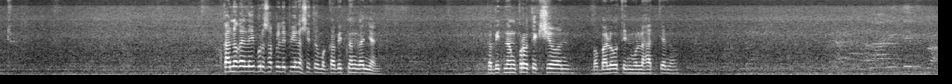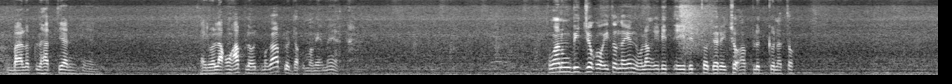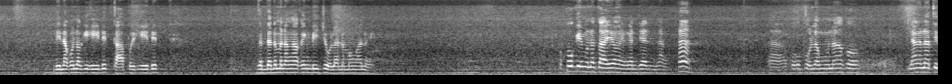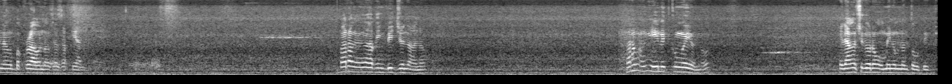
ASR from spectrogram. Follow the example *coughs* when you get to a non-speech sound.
kano kay labor sa Pilipinas ito magkabit ng ganyan kabit ng protection babalutin mo lahat yan oh. balot lahat yan yan dahil wala akong upload mag-upload ako mamaya maya kung anong video ko, ito na yun. Walang edit-edit to. Diretso upload ko na to. Hindi na ako nag edit Kapoy edit. Ganda naman ang aking video. Wala namang ano eh. Papugi muna tayo. Hanggang dyan lang. Ha? Ah, upo lang muna ako. Kailangan natin ang background ng sasakyan. Parang ang aking video na ano, Parang ang init ko ngayon, no? Kailangan sigurong uminom ng tubig.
